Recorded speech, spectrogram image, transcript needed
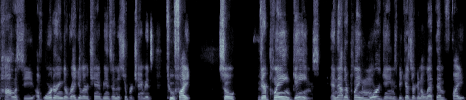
policy of ordering the regular champions and the super champions to fight. So they're playing games, and now they're playing more games because they're going to let them fight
